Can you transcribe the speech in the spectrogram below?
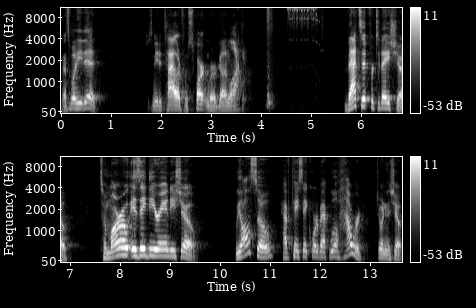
That's what he did. Just needed Tyler from Spartanburg to unlock it. That's it for today's show. Tomorrow is a Dear Andy show. We also have K State quarterback Will Howard joining the show.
